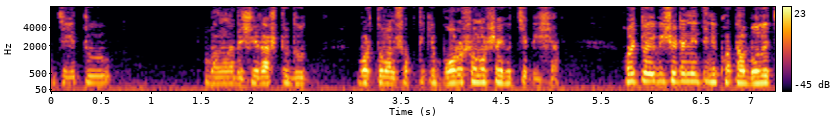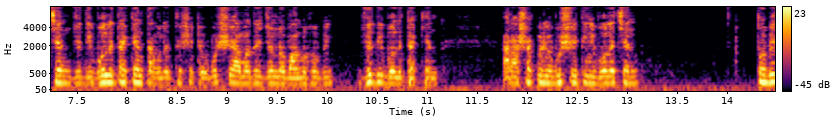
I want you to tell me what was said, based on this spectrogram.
যেহেতু বাংলাদেশের রাষ্ট্রদূত, বর্তমান সব থেকে বড় সমস্যাই হচ্ছে ভিসা হয়তো এই বিষয়টা নিয়ে তিনি কথা বলেছেন। যদি বলে থাকেন, তাহলে তো সেটা অবশ্যই আমাদের জন্য ভালো হবে। যদি বলে থাকেন, আর আশা করি অবশ্যই তিনি বলেছেন। তবে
